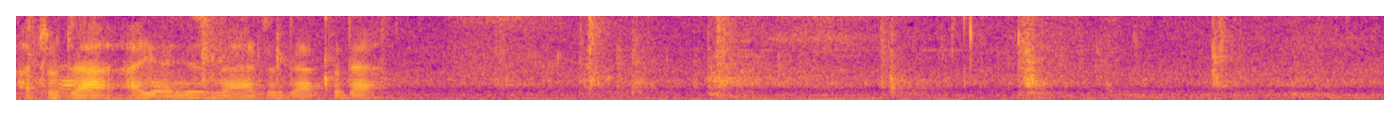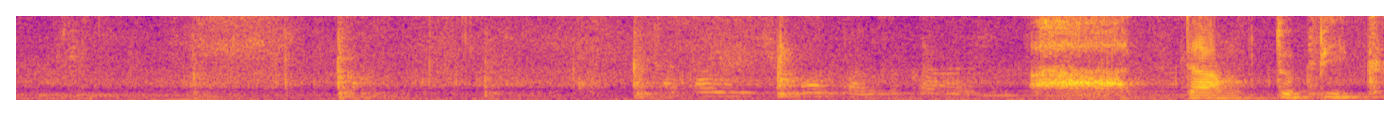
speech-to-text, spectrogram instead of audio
А туда, а я не знаю, туда куда. А там а, тупик.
